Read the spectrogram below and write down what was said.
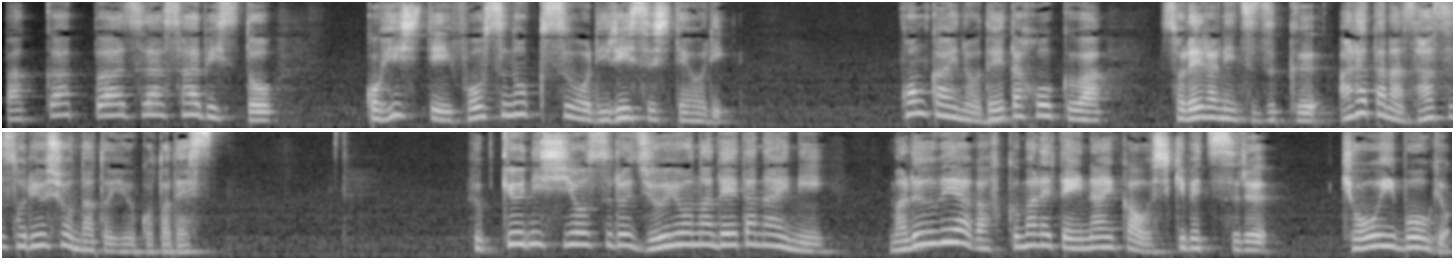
Backup as a Service と Cohesity FortKnox をリリースしており、今回の DataHawk はそれらに続く新たな SaaS ソリューションだということです。復旧に使用する重要なデータ内にマルウェアが含まれていないかを識別する脅威防御。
